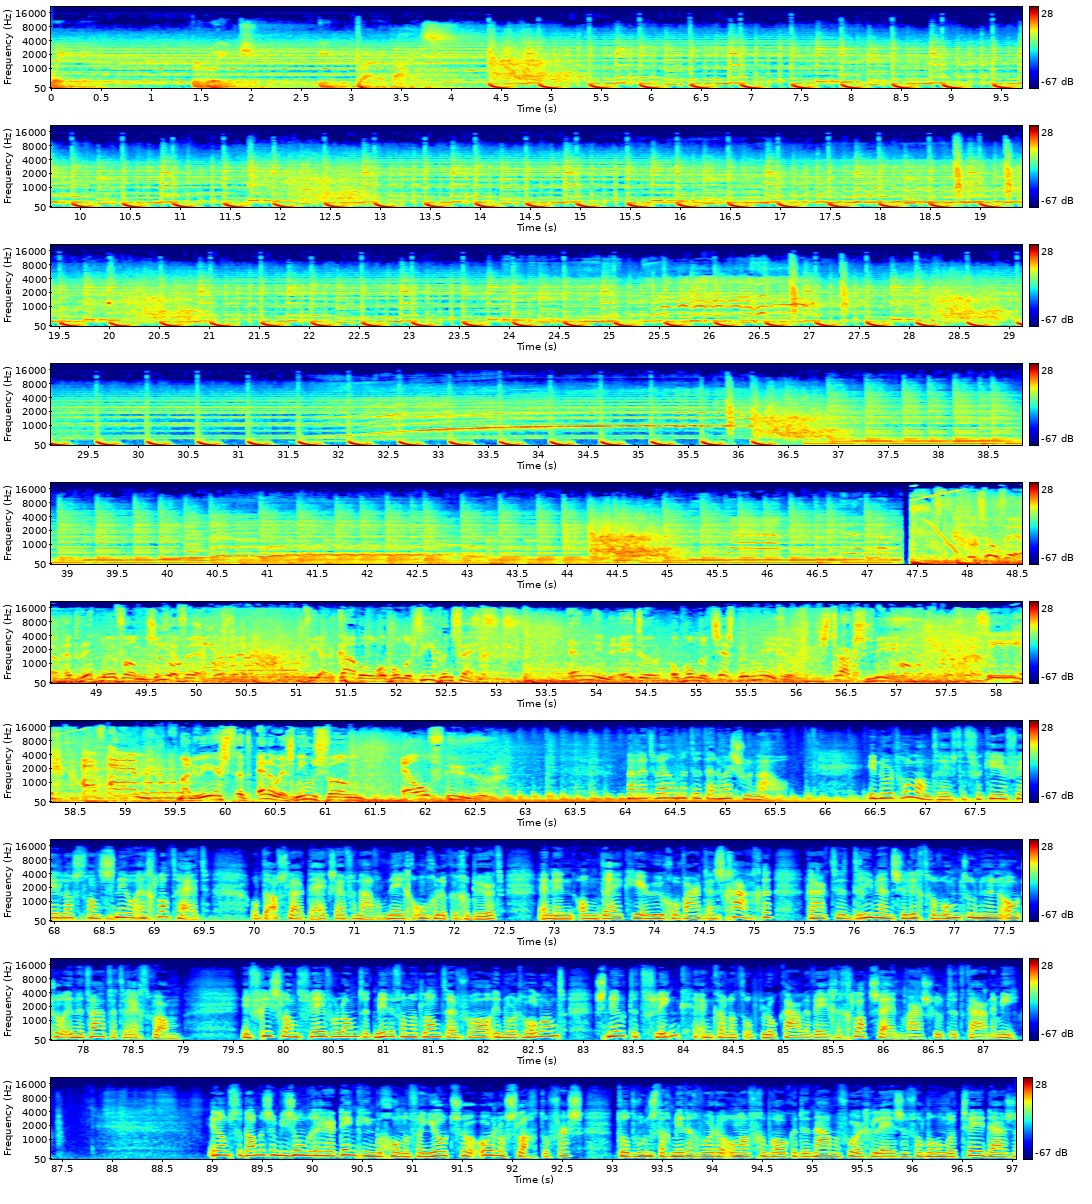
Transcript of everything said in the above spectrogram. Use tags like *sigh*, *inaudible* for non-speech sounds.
We reach. Ritme van ZFM. Via de kabel op 104.5. En in de ether op 106.9. Straks meer. ZFM. Maar nu eerst het NOS nieuws van 11 uur. Dan net wel met het NOS-journaal. In Noord-Holland heeft het verkeer veel last van sneeuw en gladheid. Op de afsluitdijk zijn vanavond negen ongelukken gebeurd. En in Andijk, Heer Hugo Waard en Schagen raakten drie mensen licht gewond toen hun auto in het water terecht kwam. In Friesland, Flevoland, het midden van het land en vooral in Noord-Holland sneeuwt het flink en kan het op lokale wegen glad zijn, waarschuwt het KNMI. In Amsterdam is een bijzondere herdenking begonnen van Joodse oorlogsslachtoffers. Tot woensdagmiddag worden onafgebroken de namen voorgelezen van de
